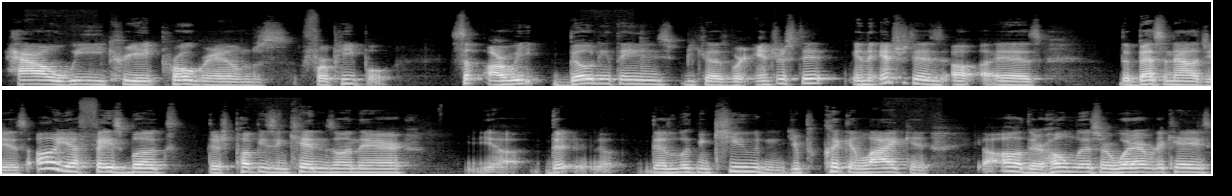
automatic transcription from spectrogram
how we create programs for people. So, are we building things because we're interested? And the interest is, uh, is the best analogy is, oh, you have Facebook. There's puppies and kittens on there. Know, they're, they're looking cute, and you're clicking like, and oh, they're homeless or whatever the case.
